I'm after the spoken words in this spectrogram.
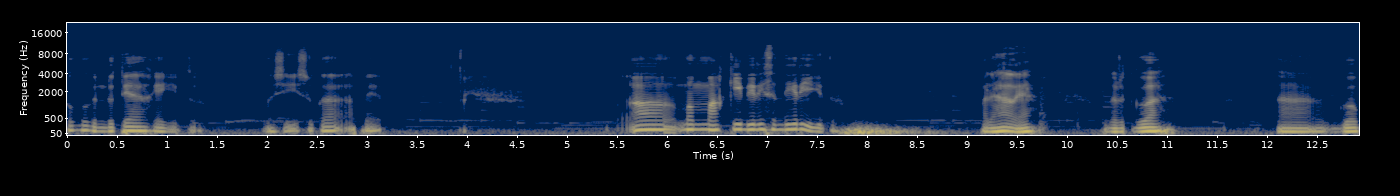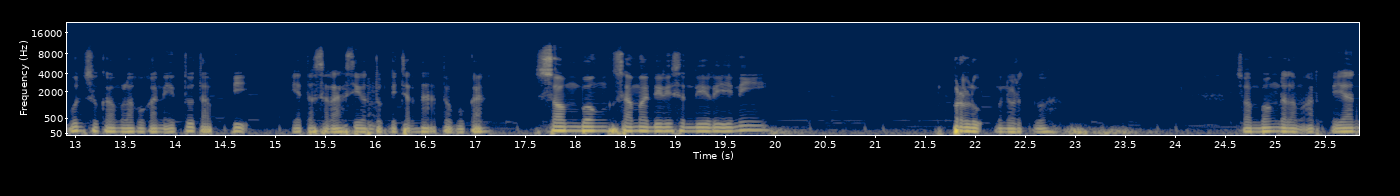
Kok gue gendut ya? Kayak gitu. Masih suka apa ya uh, memaki diri sendiri gitu. Padahal ya menurut gue uh, gue pun suka melakukan itu tapi ya terserah sih untuk dicerna atau bukan. Sombong sama diri sendiri ini perlu menurut gue sombong dalam artian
